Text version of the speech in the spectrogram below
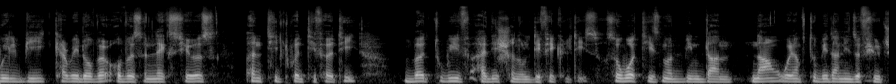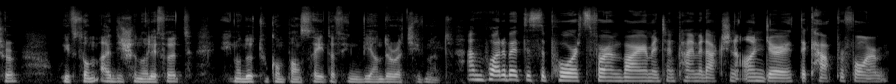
will be carried over over the next years until 2030 but with additional difficulties. So what is not being done now will have to be done in the future with some additional effort in order to compensate, I think, the underachievement. And what about the supports for environment and climate action under the CAP reform?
